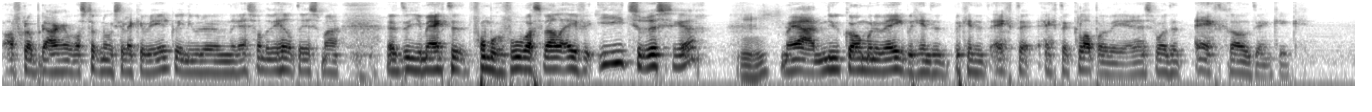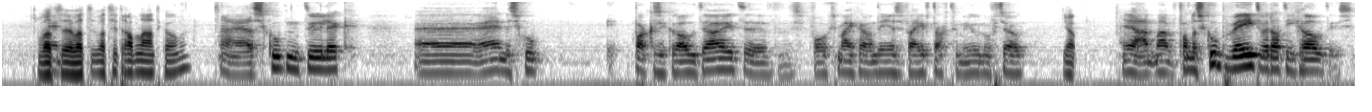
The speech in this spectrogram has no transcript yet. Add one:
afgelopen dagen was het ook nog eens lekker weer. Ik weet niet hoe dat in de rest van de wereld is, maar het, je merkte, voor mijn gevoel was het wel even iets rustiger. Mhm. Maar ja, nu komende week begint het, begint het echt, te, echt te klappen weer. Dus wordt het echt groot, denk ik. Wat, En- eh, wat, wat zit er allemaal aan te komen? Nou ja, Scoop natuurlijk. Eh, en de Scoop pakken ze groot uit. Eh, volgens mij garanderen ze 85 miljoen of zo. Ja. Ja, maar van de Scoop weten we dat die groot is.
